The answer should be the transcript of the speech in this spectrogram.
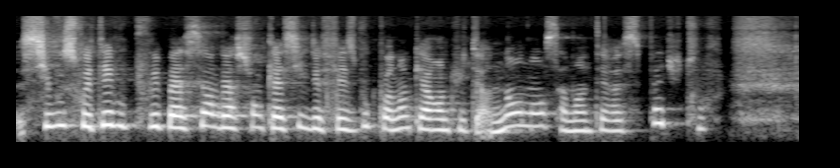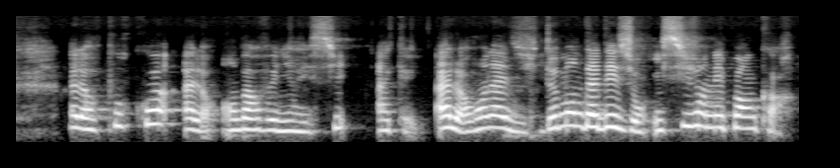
si vous souhaitez, vous pouvez passer en version classique de Facebook pendant 48 heures. Non, non, ça ne m'intéresse pas du tout. Alors, pourquoi? Alors, on va revenir ici. Accueil. Alors, on a dit demande d'adhésion. Ici, j'en ai pas encore.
